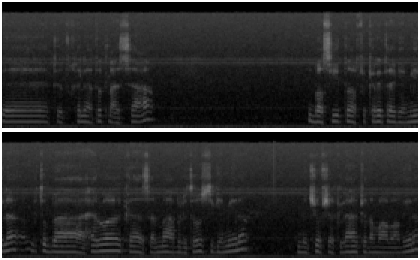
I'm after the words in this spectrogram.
بتدخلها تطلع الساعة. بسيطة فكرتها جميلة بتبقى حلوة كسماعة بلوتوث جميلة. بنشوف شكلها كده مع بعضينا.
